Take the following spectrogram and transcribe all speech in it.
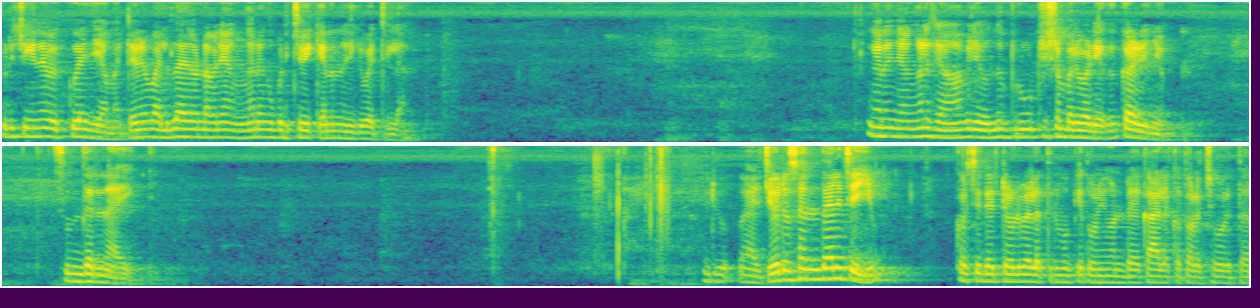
പിടിച്ചിങ്ങനെ വെക്കുകയും ചെയ്യാം. മറ്റവൻ വലുതായതുകൊണ്ട് അവനെ അങ്ങനെ അങ്ങ് പിടിച്ചു വെക്കാനൊന്നും എനിക്ക് പറ്റില്ല. അങ്ങനെ ഞങ്ങൾ രാവിലെ ഒന്ന് ബ്രൂട്ടിഷൻ പരിപാടിയൊക്കെ കഴിഞ്ഞു. സുന്ദരനായി. ഒരു ആഴ്ച ഒരു ദിവസം എന്തായാലും ചെയ്യും. കുറച്ച് ഡെറ്റോൾ വെള്ളത്തിൽ മുക്കി തുണി കൊണ്ട് കാലൊക്കെ തുടച്ച് കൊടുത്ത്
